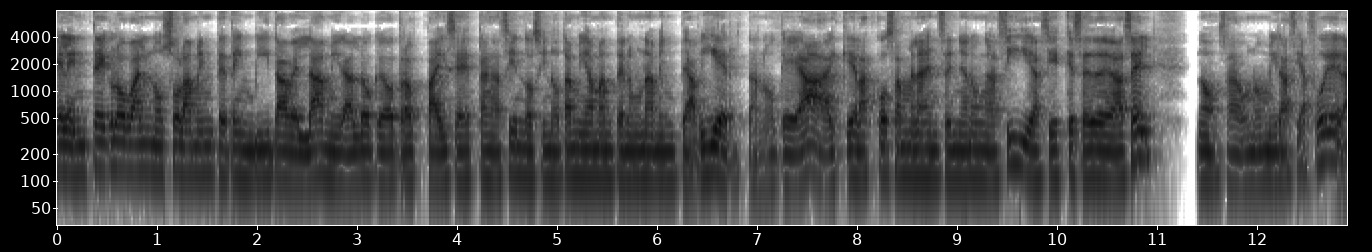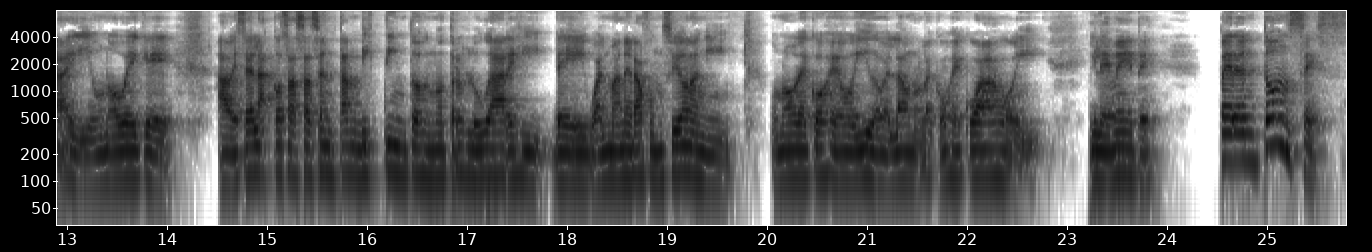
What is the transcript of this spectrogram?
el ente global no solamente te invita, ¿verdad?, a mirar lo que otros países están haciendo, sino también a mantener una mente abierta, ¿no? Que, ah, es que las cosas me las enseñaron así, así es que se debe hacer. No, o sea, uno mira hacia afuera y uno ve que a veces las cosas se hacen tan distintos en otros lugares y de igual manera funcionan y uno le coge oído, ¿verdad? Uno le coge cuajo y, y le mete. Pero entonces,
